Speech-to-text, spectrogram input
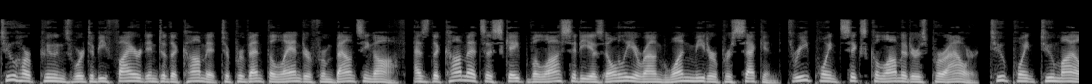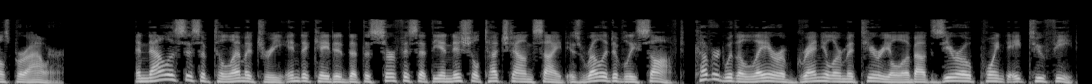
Two harpoons were to be fired into the comet to prevent the lander from bouncing off, as the comet's escape velocity is only around 1 meter per second, 3.6 kilometers per hour, 2.2 miles per hour. Analysis of telemetry indicated that the surface at the initial touchdown site is relatively soft, covered with a layer of granular material about 0.82 feet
